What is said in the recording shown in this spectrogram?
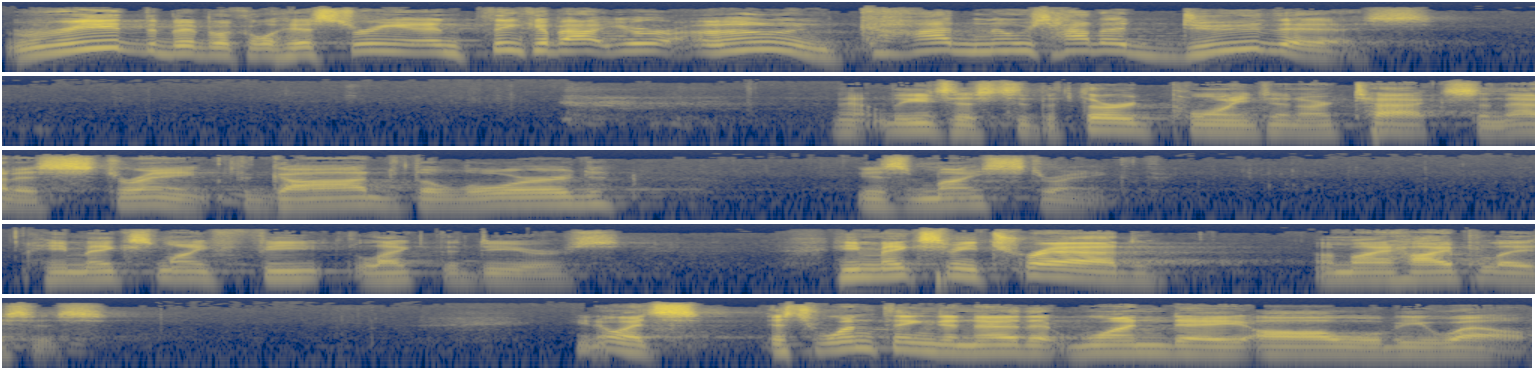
Read the biblical history and think about your own. God knows how to do this. And that leads us to the third point in our text, and that is strength. God, the Lord, is my strength. He makes my feet like the deer's. He makes me tread on my high places. You know, it's, it's one thing to know that one day all will be well.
